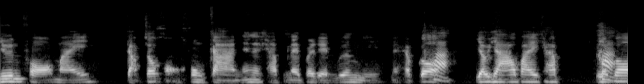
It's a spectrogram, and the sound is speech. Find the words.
ยื่นฟ้องไหมกับเจ้าของโครงการเนี่ยนะครับในประเด็นเรื่องนี้นะครับ ก็ ยาวๆไปครับ แล้วก็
